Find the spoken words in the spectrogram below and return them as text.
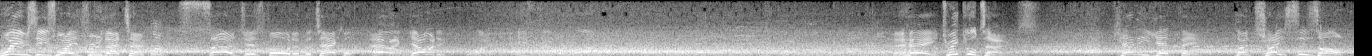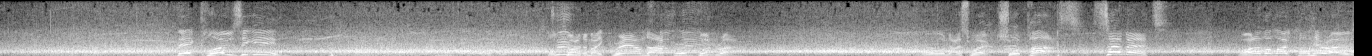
Weaves his way through that tackle. Surges forward in the tackle. Have a go at him. Right. He's tackle one. Hey, hey, Twinkle Toes. Can he get there? The chase is on. They're closing in. Still Two. trying to make ground after a good run. Oh, nice work. Short pass. Samet. One of the local heroes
